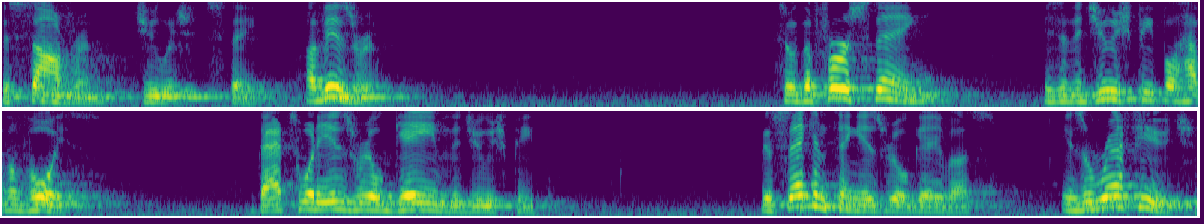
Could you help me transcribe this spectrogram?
the sovereign Jewish state of Israel. So the first thing is that the Jewish people have a voice. That's what Israel gave the Jewish people. The second thing Israel gave us is a refuge.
